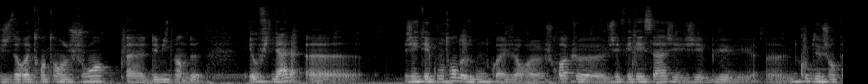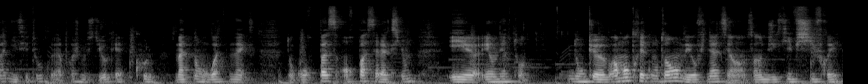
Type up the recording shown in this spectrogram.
J'aurai 30 ans en juin 2022. Euh, et au final, euh, j'ai été content deux secondes. Quoi. Genre, je crois que j'ai fêté ça, j'ai bu une coupe de champagne et c'est tout. Et après, je me suis dit, ok, cool. Maintenant, what next? Donc, on repasse, on repasse à l'action et, et on y retourne. Donc euh, vraiment très content, mais au final c'est un, objectif chiffré.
